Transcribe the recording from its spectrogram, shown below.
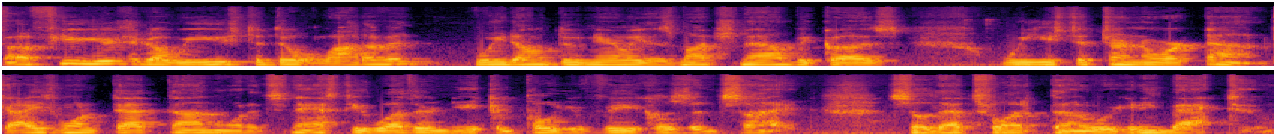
a few years ago, we used to do a lot of it. We don't do nearly as much now because we used to turn the work down. Guys want that done when it's nasty weather and you can pull your vehicles inside. So that's what uh, we're getting back to.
